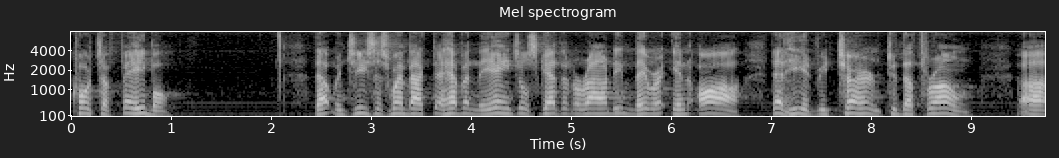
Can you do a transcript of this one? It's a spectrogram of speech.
quotes a fable that when Jesus went back to heaven, the angels gathered around him. They were in awe that he had returned to the throne. Uh,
